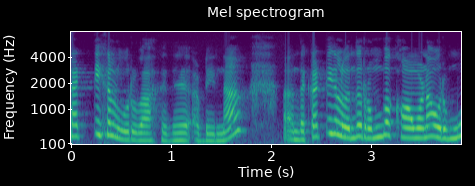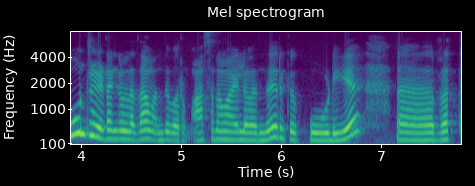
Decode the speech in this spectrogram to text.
கட்டிகள் உருவாகுது அப்படின்னா அந்த கட்டிகள் வந்து ரொம்ப காமனாக ஒரு மூன்று இடங்களில் தான் வந்து வரும். ஆசனவாயில் வந்து இருக்கக்கூடிய இரத்த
